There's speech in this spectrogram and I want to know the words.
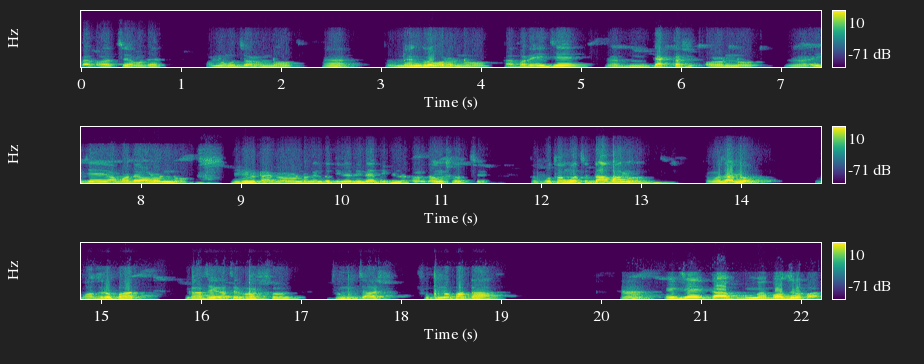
তারপর হচ্ছে আমাদের পর্ণমোচী অরণ্য হ্যাঁ? ম্যাংগ্রোভ অরণ্য, তারপরে এই যে ক্যাকটাস অরণ্য এই যে আমাদের অরণ্য, বিভিন্ন টাইপের অরণ্য কিন্তু দিনে দিনে বিভিন্ন ধরনের ধ্বংস হচ্ছে। তো প্রথম হচ্ছে দাবানল। তোমরা জানো, বজ্রপাত গাছে গাছে ঘর্ষণ, ঝুম চাষ, শুকনো পাতা। হ্যাঁ এই যে বজ্রপাত,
